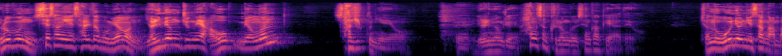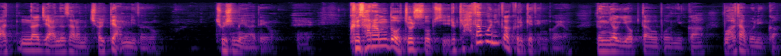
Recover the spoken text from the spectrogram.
여러분 세상에 살다 보면 10명 중에 9명은 사기꾼이에요. 네, 10명 중에 항상 그런 걸 생각해야 돼요. 저는 5년 이상 만나지 않는 사람은 절대 안 믿어요. 조심해야 돼요. 네. 그 사람도 어쩔 수 없이 이렇게 하다 보니까 그렇게 된 거예요. 능력이 없다고 보니까 뭐 하다 보니까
